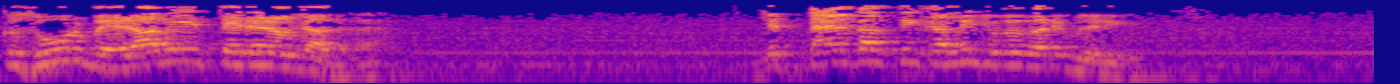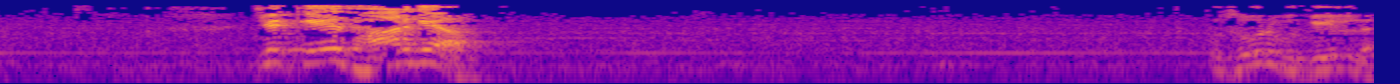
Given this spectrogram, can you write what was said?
ਕਸੂਰ ਮੇਰਾ ਵੀ, ਤੇਰੇ ਨਾਲ ਜ਼ਿਆਦਾ ਹੈ। ਜੇ ਤੈਂ ਗਲਤੀ ਕਰ ਲਈ, ਜ਼ਿੰਮੇਵਾਰੀ ਮੇਰੀ ਹੈ। ਜੇ ਕੇਸ ਹਾਰ ਗਿਆ, ਕਸੂਰ ਵਕੀਲ ਦਾ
